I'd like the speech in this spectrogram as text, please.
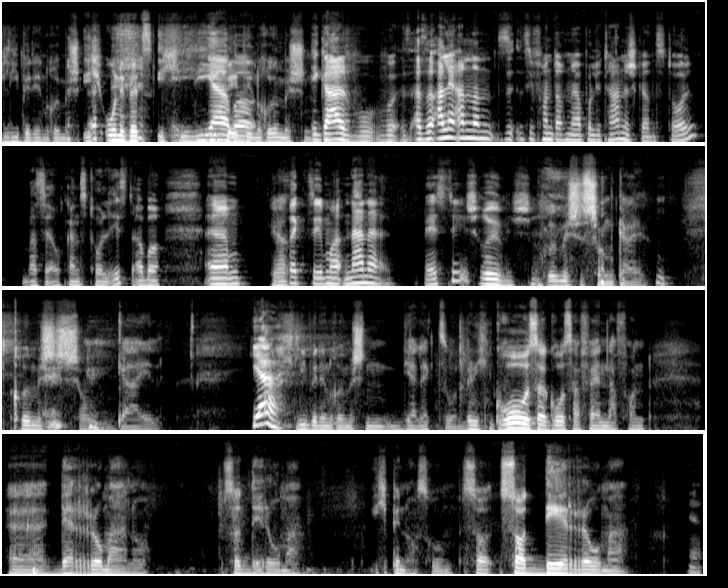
liebe den römischen. Ich, ohne Witz, ich liebe Ja, den römischen. Egal wo, wo. Also alle anderen, sie, sie fand auch Neapolitanisch ganz toll, was ja auch ganz toll ist, aber ähm, Ja. sagt sie immer, na, na, Beste ist römisch. Römisch ist schon geil. Römisch ist schon geil. Ja, Ich liebe den römischen Dialekt so. Bin ich ein großer, großer Fan davon. Äh, der Romano. So de Roma. Ich bin aus Rom. So, so de Roma. ja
